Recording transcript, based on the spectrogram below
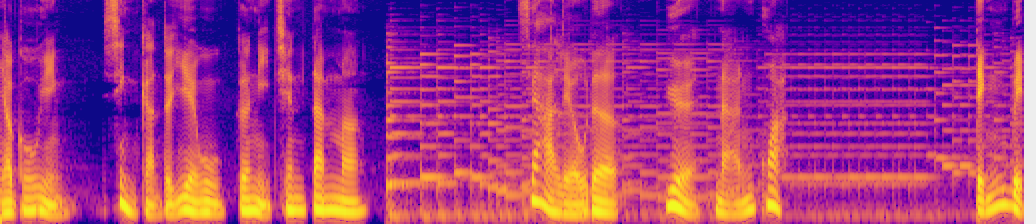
要勾引性感的业务跟你签单吗？下流的越南话，顶尾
